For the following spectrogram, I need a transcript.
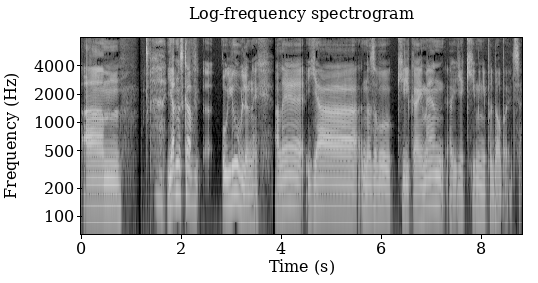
Um, я б не сказав улюблених, але я назову кілька імен, які мені подобаються.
